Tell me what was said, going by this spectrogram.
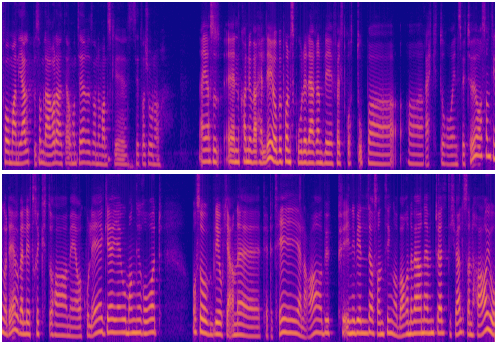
får man hjelp som lærer deg til å håndtere sånne vanskelige situasjoner? Nei, altså, En kan jo være heldig å jobbe på en skole der en blir fulgt godt opp av, av rektor og inspektør, og sånne ting, og det er jo veldig trygt å ha med. Og kolleger gir jo mange råd. Og så blir jo gjerne PPT eller ABUP inne i bildet, og sånne ting, og barnevernet eventuelt. i kveld. Så en har jo,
